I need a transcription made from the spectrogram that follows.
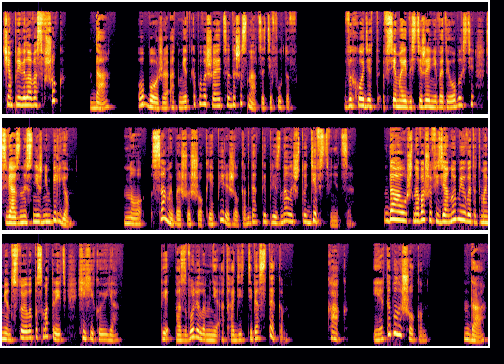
Чем привела вас в шок? Да. О боже, отметка повышается до шестнадцати футов. Выходит, все мои достижения в этой области связаны с нижним бельем. Но самый большой шок я пережил, когда ты призналась, что девственница. Да уж, на вашу физиономию в этот момент стоило посмотреть, хихикаю я. Ты позволила мне отходить тебя стеком. Как? И это было шоком? Да.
